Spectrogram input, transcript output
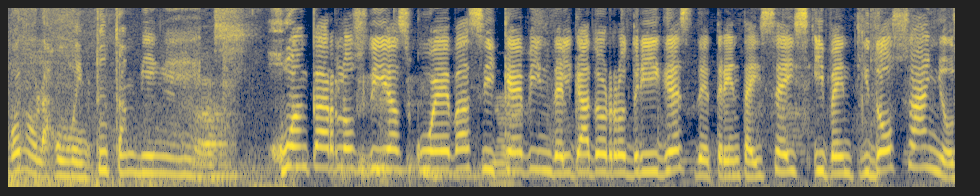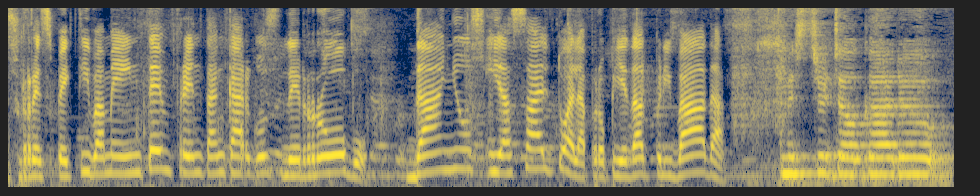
Bueno, la juventud también es... Juan Carlos Díaz Cuevas y Kevin Delgado Rodríguez, de 36 y 22 años respectivamente, enfrentan cargos de robo, daños y asalto a la propiedad privada. Mr. Delgado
